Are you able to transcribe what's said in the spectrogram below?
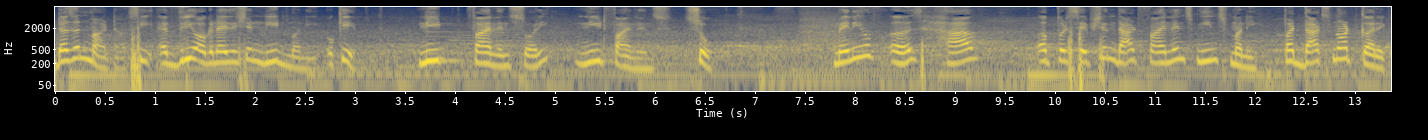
doesn't matter. See every organization need money okay? Need finance sorry need finance. So many of us have a perception that finance means money but that's not correct.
